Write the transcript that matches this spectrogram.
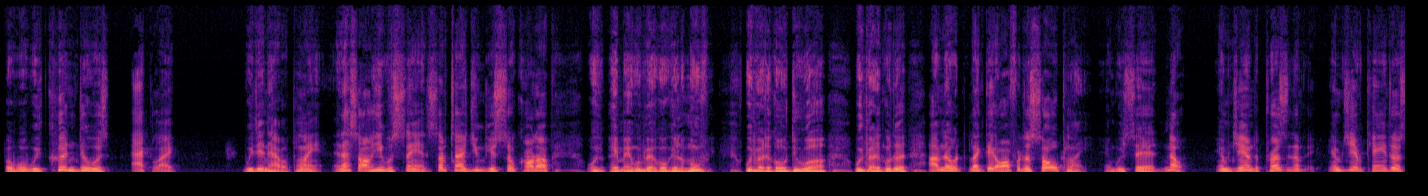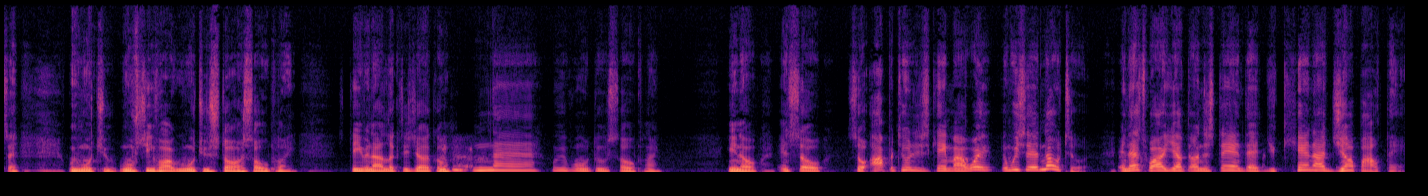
But what we couldn't do was act like we didn't have a plan. And that's all he was saying. Sometimes you can get so caught up, hey man, we better go get a movie. We better go do uh we better go do I know like they offered a soul plane. And we said no. MGM, the president of MGM came to us and said, We want you, we want Steve Harvey, we want you to star in Soul Plane. Steve and I looked at each other, go, nah, we won't do Soul Plane. You know, and so so opportunities came our way and we said no to it. And that's why you have to understand that you cannot jump out there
